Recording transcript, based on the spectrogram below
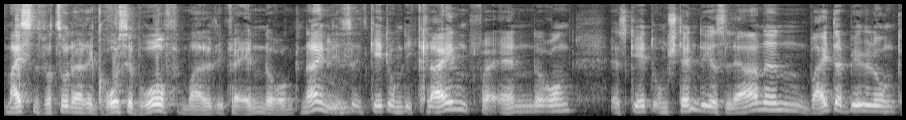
meistens wird so der große Wurf mal die Veränderung. Nein, mhm. es geht um die kleinen Veränderungen. Es geht um ständiges Lernen, Weiterbildung.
